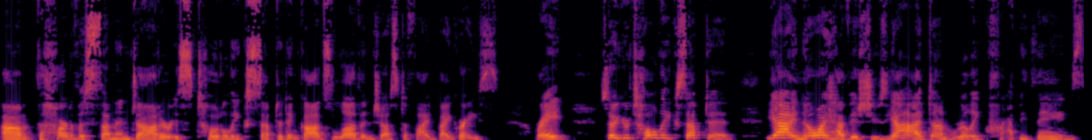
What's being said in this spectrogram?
Um, the heart of a son and daughter is totally accepted in God's love and justified by grace, right? So you're totally accepted. Yeah, I know I have issues. Yeah, I've done really crappy things,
